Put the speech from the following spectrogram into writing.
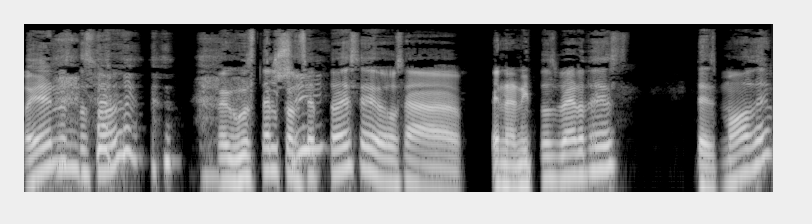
bueno, ¿sabes? me gusta el Sí. concepto ese. O sea, enanitos verdes, desmoder,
